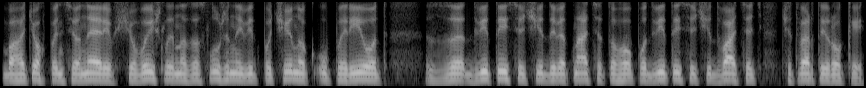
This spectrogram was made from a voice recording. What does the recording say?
багатьох пенсіонерів, що вийшли на заслужений відпочинок у період з 2019 по 2024 роки.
